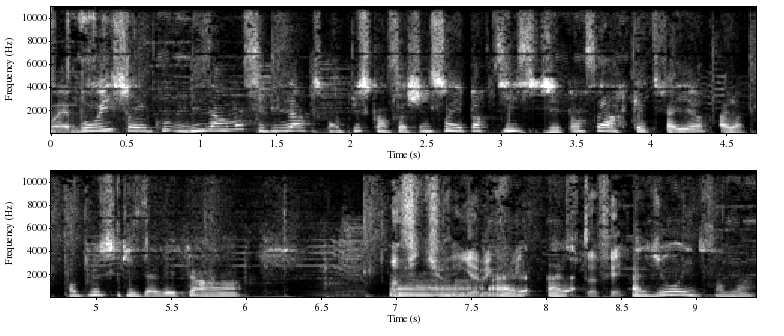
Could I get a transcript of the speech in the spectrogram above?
Ouais, Bowie sur le coup, bizarrement c'est bizarre parce qu'en plus quand sa chanson est partie, j'ai pensé à Arcade Fire. Alors en plus qu'ils avaient fait un, Un featuring avec lui, un, un- tout à fait. un duo il me semble. hein.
